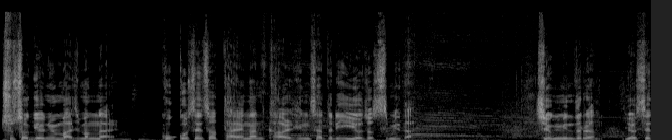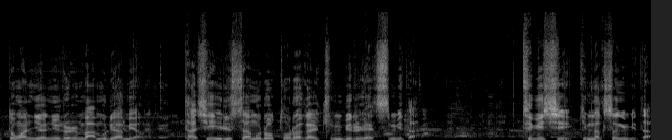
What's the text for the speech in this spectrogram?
추석 연휴 마지막 날 곳곳에서 다양한 가을 행사들이 이어졌습니다. 지역민들은 엿새 동안 연휴를 마무리하며 다시 일상으로 돌아갈 준비를 했습니다. TBC 김낙성입니다.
